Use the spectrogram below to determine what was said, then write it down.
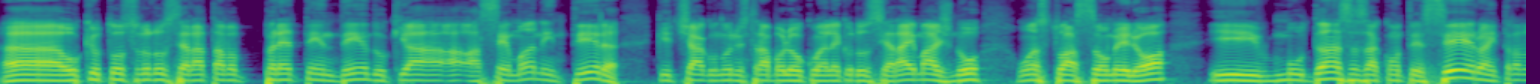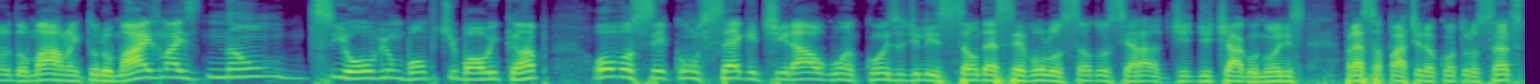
Uh, o que o torcedor do Ceará estava pretendendo que a, a, semana inteira que Thiago Nunes trabalhou com o elenco do Ceará imaginou uma situação melhor e mudanças aconteceram, a entrada do Marlon e tudo mais, mas não se houve um bom futebol em campo. Ou você consegue tirar alguma coisa de lição dessa evolução do Ceará de, de Thiago Nunes para essa partida contra o Santos?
